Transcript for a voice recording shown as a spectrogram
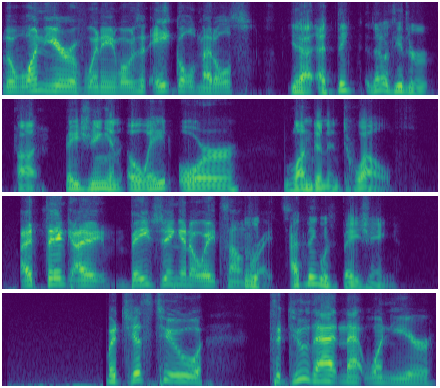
the one year of winning, what was it, eight gold medals? Yeah, I think that was either uh, Beijing in 08 or London in 12. I think I Beijing in 08 sounds was, right. I think it was Beijing. But just to to do that in that one year,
